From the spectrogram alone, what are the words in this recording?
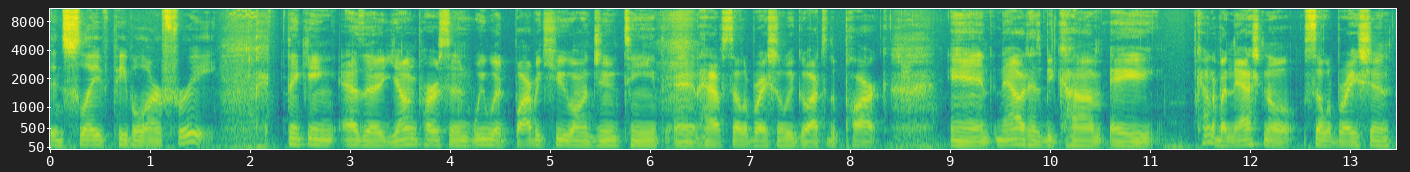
enslaved people are free. Thinking as a young person, we would barbecue on Juneteenth and have celebrations. We'd go out to the park. And now it has become a kind of a national celebration.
